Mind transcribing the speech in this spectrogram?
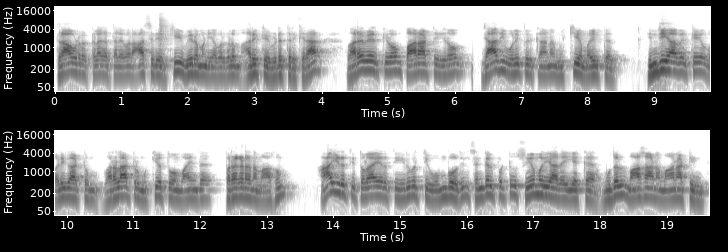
திராவிடர் கழக தலைவர் ஆசிரியர் கி. வீரமணி அவர்களும் அறிக்கை விடுத்திருக்கிறார். வரவேற்கிறோம் பாராட்டுகிறோம். ஜாதி ஒழிப்பிற்கான முக்கிய மைல்கல். இந்தியாவிற்கே வழிகாட்டும் வரலாற்று முக்கியத்துவம் வாய்ந்த பிரகடனமாகும். ஆயிரத்தி தொள்ளாயிரத்தி இருபத்தி ஒம்போதில் செங்கல்பட்டு சுயமரியாதை இயக்க முதல் மாகாண மாநாட்டின்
